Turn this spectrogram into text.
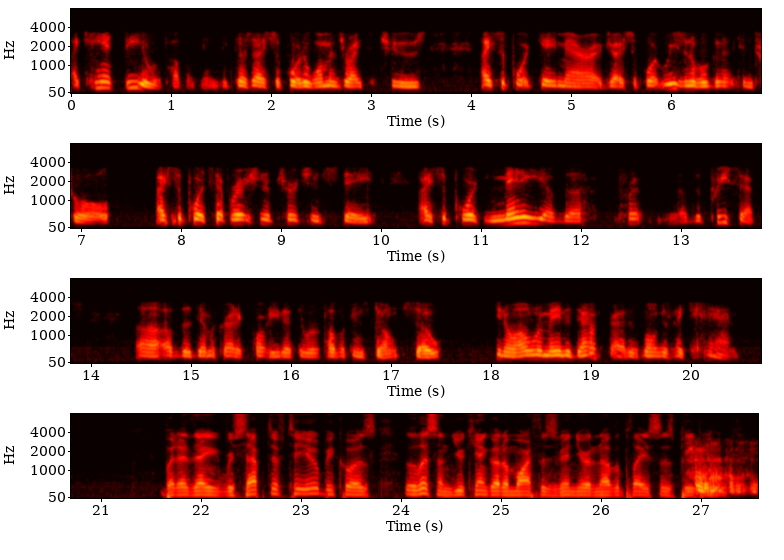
I can't be a Republican because I support a woman's right to choose I support gay marriage. I support reasonable gun control. I support separation of church and state. I support many of the of the precepts uh, of the Democratic Party that the Republicans don't. So, you know, I'll remain a Democrat as long as I can. But are they receptive to you? Because listen, you can't go to Martha's Vineyard and other places. People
